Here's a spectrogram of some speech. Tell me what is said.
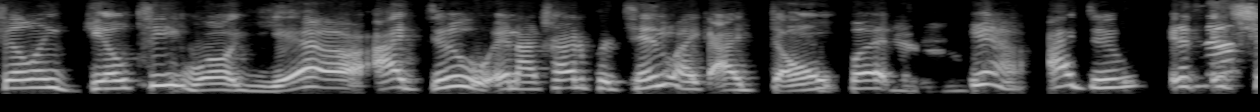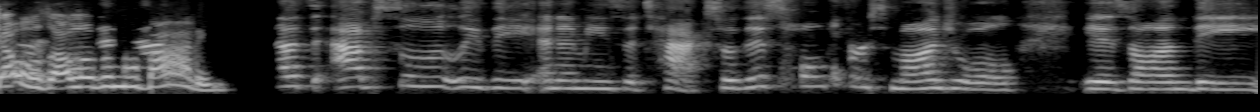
feeling guilty? Well, yeah, I do. And I try to pretend like I don't, but yeah, yeah I do. It, it shows all over my body. That's absolutely the enemy's attack. So, this whole first module is on the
